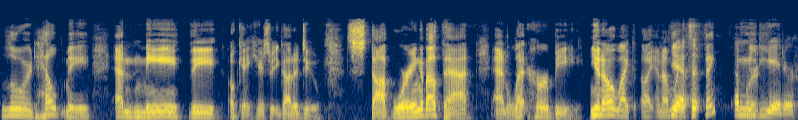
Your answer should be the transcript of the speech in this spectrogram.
lord help me and me the okay here's what you got to do. Stop worrying about that and let her be. You know like uh, and i'm Yeah, like it's a- A mediator.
